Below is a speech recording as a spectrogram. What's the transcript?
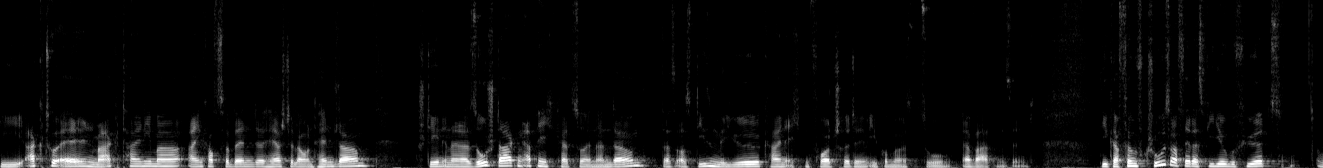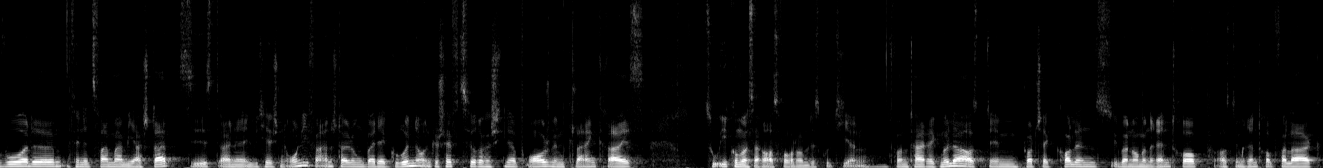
Die aktuellen Marktteilnehmer, Einkaufsverbände, Hersteller und Händler stehen in einer so starken Abhängigkeit zueinander, dass aus diesem Milieu keine echten Fortschritte im E-Commerce zu erwarten sind. Die K5 Cruise, auf der das Video geführt wurde, findet zweimal im Jahr statt. Sie ist eine Invitation-Only-Veranstaltung, bei der Gründer und Geschäftsführer verschiedener Branchen im kleinen Kreis zu E-Commerce-Herausforderungen diskutieren. Von Tarek Müller aus dem Project Collins über Norman Rentrop aus dem Rentrop Verlag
